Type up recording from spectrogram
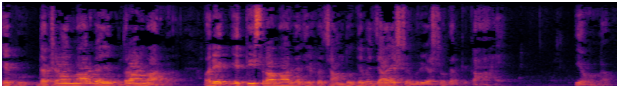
एक दक्षिणायन मार्ग एक उत्तरायण मार्ग और एक, ये तीसरा मार्ग जिसको छांदोग्य में जायश मृयस्व करके कहा है। ये होगा।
